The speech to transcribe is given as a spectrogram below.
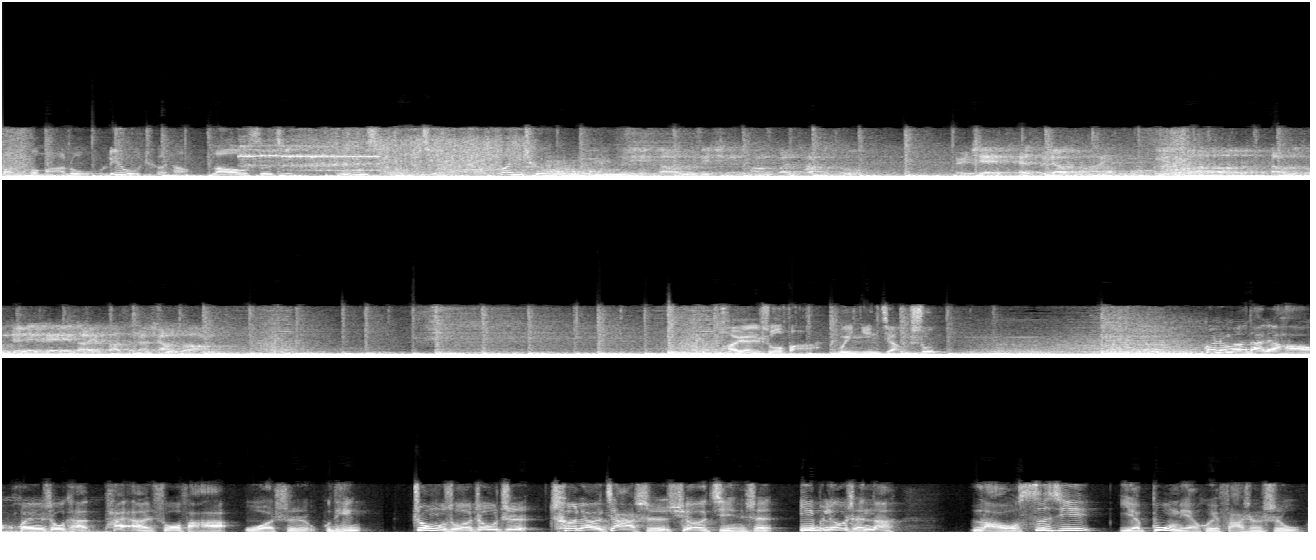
穿过马路六车道，老司机独行竟然翻车。对道路的情况观察不足，而且车速较快，与那个道路中间的隔带发生了相撞。法院说法为您讲述。观众朋友，大家好，欢迎收看《拍案说法》，我是吴听。众所周知，车辆驾驶需要谨慎，一不留神呢，老司机也不免会发生失误。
